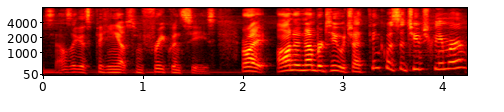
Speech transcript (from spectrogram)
Sounds like it's picking up some frequencies. All right, on to number two, which I think was the Tube Screamer.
